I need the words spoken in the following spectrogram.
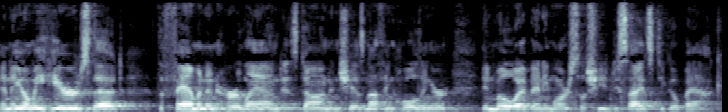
And Naomi hears that the famine in her land is done and she has nothing holding her in Moab anymore, so she decides to go back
